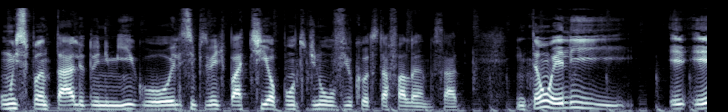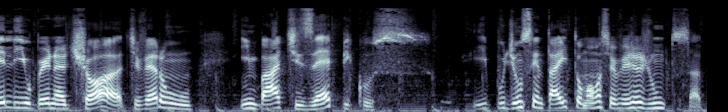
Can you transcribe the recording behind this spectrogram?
um espantalho do inimigo ou ele simplesmente batia ao ponto de não ouvir o que o outro está falando, sabe? Então ele ele e o Bernard Shaw tiveram embates épicos e podiam sentar e tomar uma cerveja juntos, sabe?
